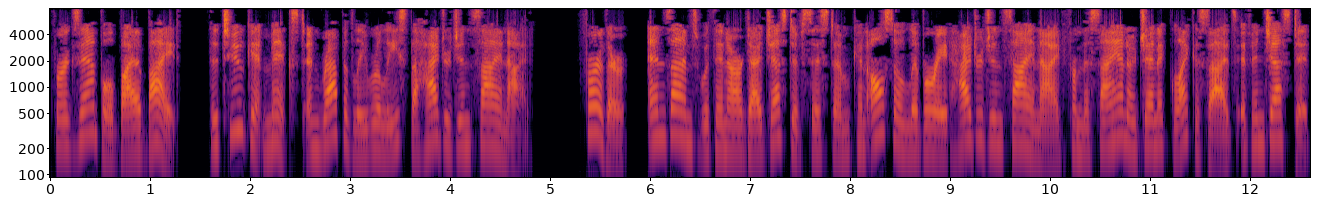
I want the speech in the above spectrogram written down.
for example by a bite, the two get mixed and rapidly release the hydrogen cyanide. Further, enzymes within our digestive system can also liberate hydrogen cyanide from the cyanogenic glycosides if ingested.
